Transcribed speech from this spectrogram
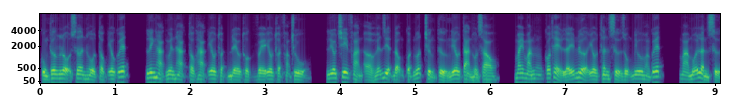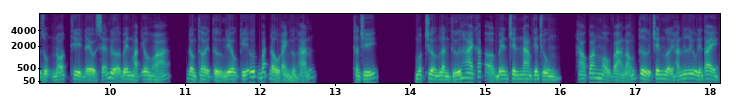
cùng thương lộ sơn hồ tộc yêu quyết, linh hạc nguyên hạc tộc hạc yêu thuật đều thuộc về yêu thuật phạm chủ. Liêu chi phản ở huyện diện động quật nuốt trưởng tử niêu tàn hồn sau, may mắn có thể lấy nửa yêu thân sử dụng biêu hoàng quyết, mà mỗi lần sử dụng nó thì đều sẽ nửa bên mặt yêu hóa, đồng thời tử niêu ký ức bắt đầu ảnh hưởng hắn. Thần chí, một trường lần thứ hai khắc ở bên trên nam thiên trung, hào quang màu vàng nóng từ trên người hắn lưu đến tay,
